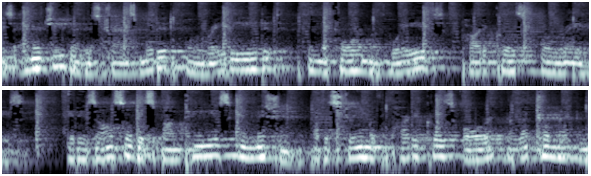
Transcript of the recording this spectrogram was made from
is energy that is transmitted or radiated in the form of waves, particles, or rays. It is also the spontaneous emission of a stream of particles or electromagnetic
